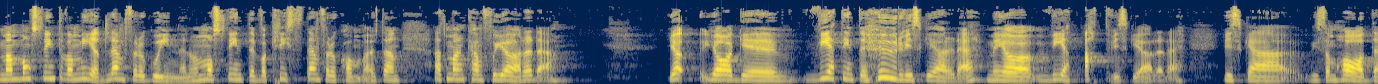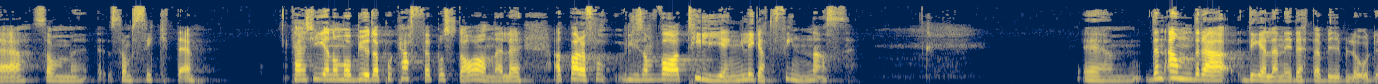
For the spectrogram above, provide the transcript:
man måste inte vara medlem för att gå in eller man måste inte vara kristen för att komma, utan att man kan få göra det. Jag, jag eh, vet inte hur vi ska göra det, men jag vet att vi ska göra det vi ska liksom ha det som, som sikte. Kanske genom att bjuda på kaffe på stan eller att bara få liksom vara tillgänglig, att finnas. Ehm, den andra delen i detta bibelord,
